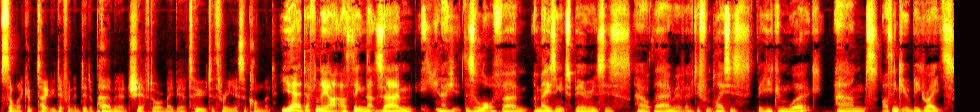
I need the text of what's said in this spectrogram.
somewhere totally different and did a permanent shift or maybe a two to three year secondment? Yeah, definitely. I, I think that's, um, you know, there's a lot of um, amazing experiences out there of, of different places that you can work. And I think it would be great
